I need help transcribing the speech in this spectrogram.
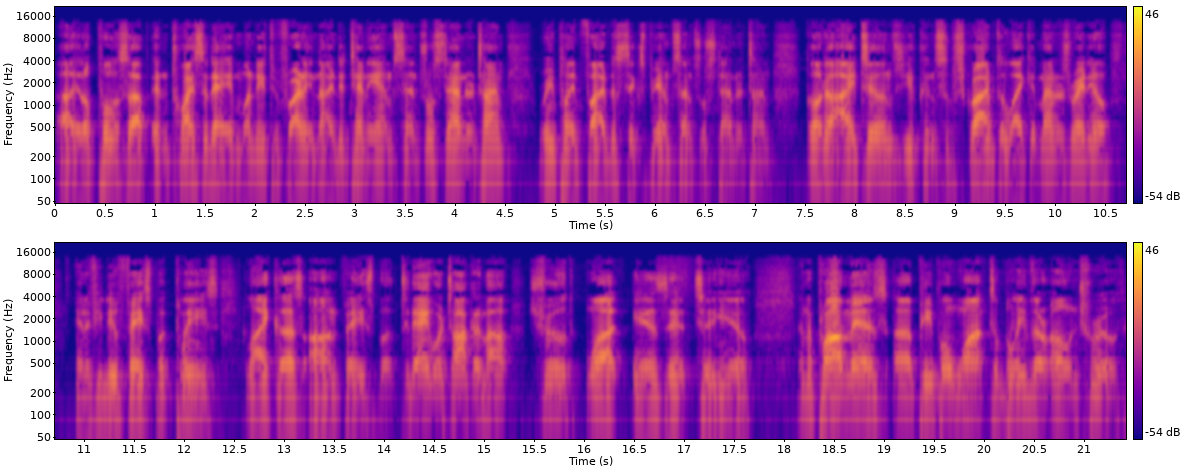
uh, it'll pull us up. And twice a day, Monday through Friday, 9 to 10 a.m. Central Standard Time, replayed 5 to 6 p.m. Central Standard Time. Go to iTunes. You can subscribe to Like It Matters Radio. And if you do Facebook, please like us on Facebook. Today we're talking about truth. What is it to you? And the problem is, uh, people want to believe their own truth.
